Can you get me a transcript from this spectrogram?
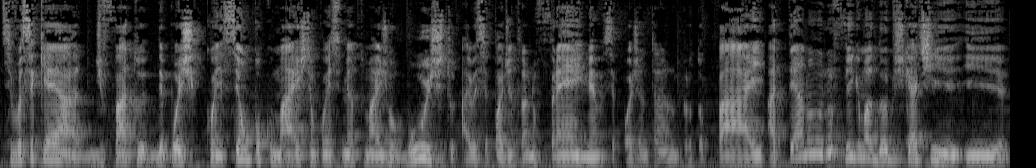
se você quer de fato depois conhecer um pouco mais, ter um conhecimento mais robusto, aí você pode entrar no Framer, você pode entrar no Protopy, até no, no Figma, Adobe Sketch e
